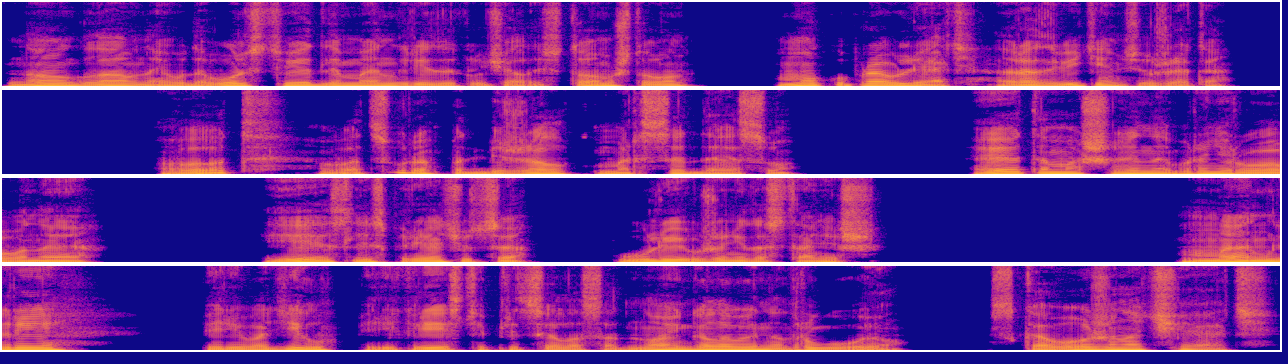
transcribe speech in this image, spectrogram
Но главное удовольствие для Мэнгри заключалось в том, что он мог управлять развитием сюжета. Вот Вацура подбежал к Мерседесу. Эта машина бронированная. Если спрячутся, пулей уже не достанешь. Мэнгри переводил перекрестие прицела с одной головы на другую. С кого же начать?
